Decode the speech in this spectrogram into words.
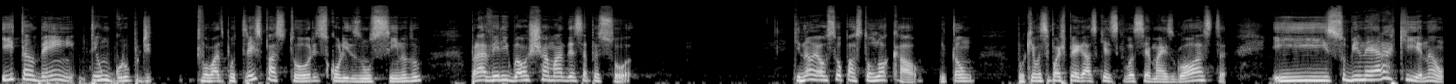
E também tem um grupo de, formado por três pastores escolhidos num sínodo para averiguar o chamado dessa pessoa. Que não é o seu pastor local. Então, porque você pode pegar aqueles que você mais gosta e subir na hierarquia. Não.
